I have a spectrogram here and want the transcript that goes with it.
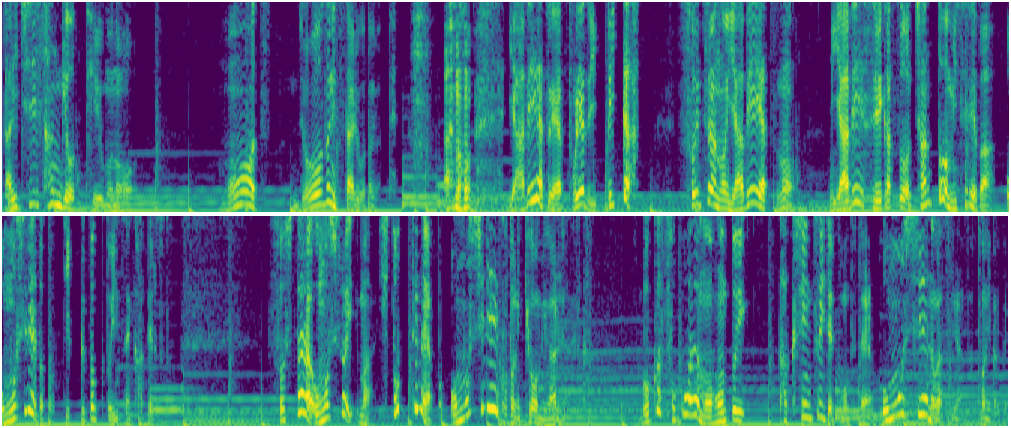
第一次産業っていうものをもう上手に伝えることによって。あのやべえやつがやとりあえずいっぺいっから。そいつらのやべえやつのやべえ生活をちゃんと見せれば面白いぞと。TikTok とインスタに勝てるぞと。そしたら面白いまあ人ってのはやっぱ面白いことに興味があるじゃないですか。僕はそこはでも本当に確信ついてると思ってて面白いのが好きなんですよとにかく、う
